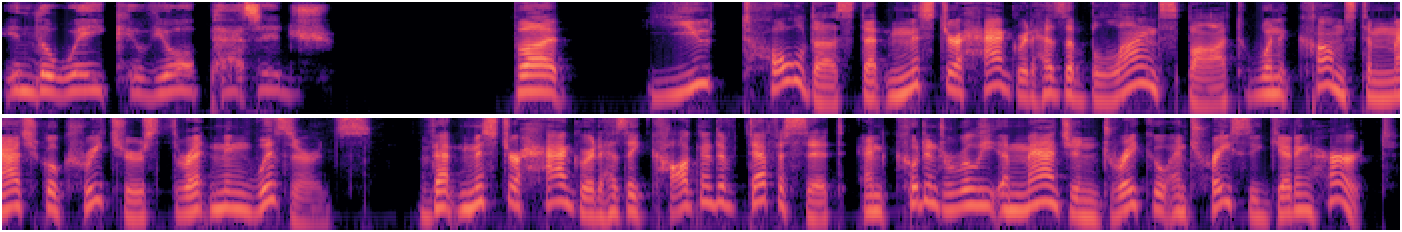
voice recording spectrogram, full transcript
in the wake of your passage. But you told us that Mr. Hagrid has a blind spot when it comes to magical creatures threatening wizards. That Mr. Hagrid has a cognitive deficit and couldn't really imagine Draco and Tracey getting hurt,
